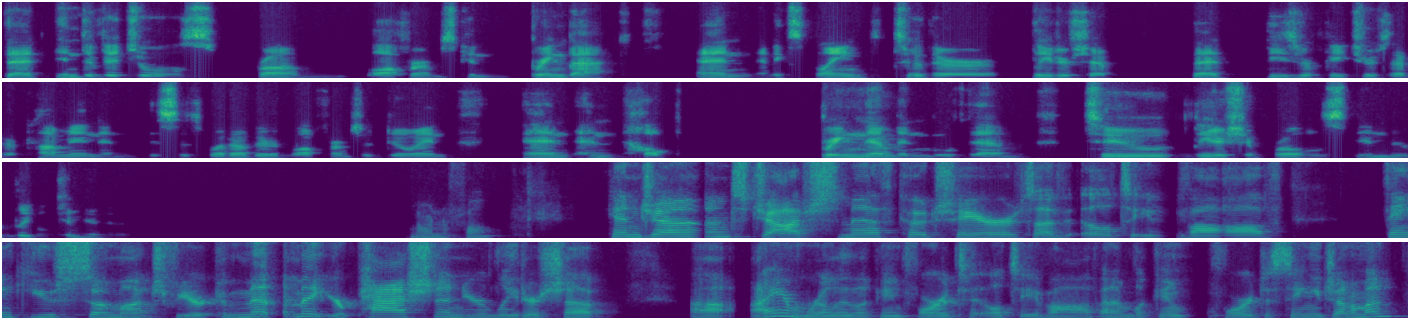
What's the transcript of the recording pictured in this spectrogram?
that individuals from law firms can bring back and, and explain to their leadership that these are features that are coming and this is what other law firms are doing and, and help bring them and move them to leadership roles in the legal community. Wonderful. Ken Jones, Josh Smith, co-chairs of ILTA Evolve. Thank you so much for your commitment, your passion, and your leadership. Uh, I am really looking forward to ILTA Evolve, and I'm looking forward to seeing you gentlemen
